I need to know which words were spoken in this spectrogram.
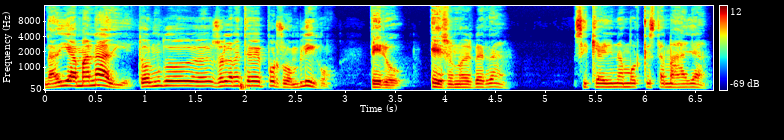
nadie ama a nadie, todo el mundo solamente ve por su ombligo, pero eso no es verdad, sí que hay un amor que está más allá,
